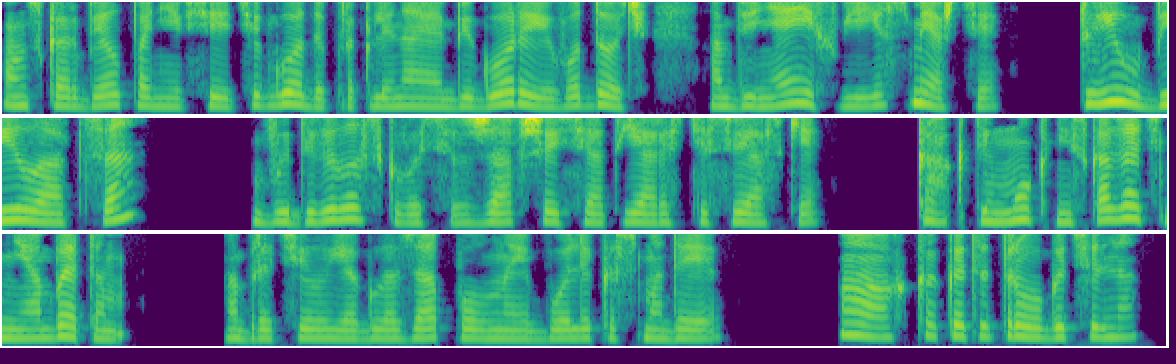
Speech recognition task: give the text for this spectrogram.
Он скорбел по ней все эти годы, проклиная Бегора и его дочь, обвиняя их в ее смерти. «Ты убила отца?» — выдавила сквозь сжавшиеся от ярости связки. «Как ты мог не сказать мне об этом?» — обратила я глаза, полные боли к Асмодею. «Ах, как это трогательно!» —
